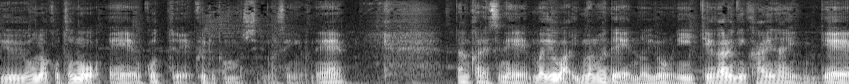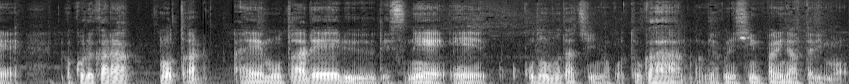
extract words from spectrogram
いうようなことも、えー、起こってくるかもしれませんよね。なんかですね、まあ、要は今までのように手軽に買えないんで、これからもた,、えー、持たれるですね、えー、子供たちのことが逆に心配になったりも、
